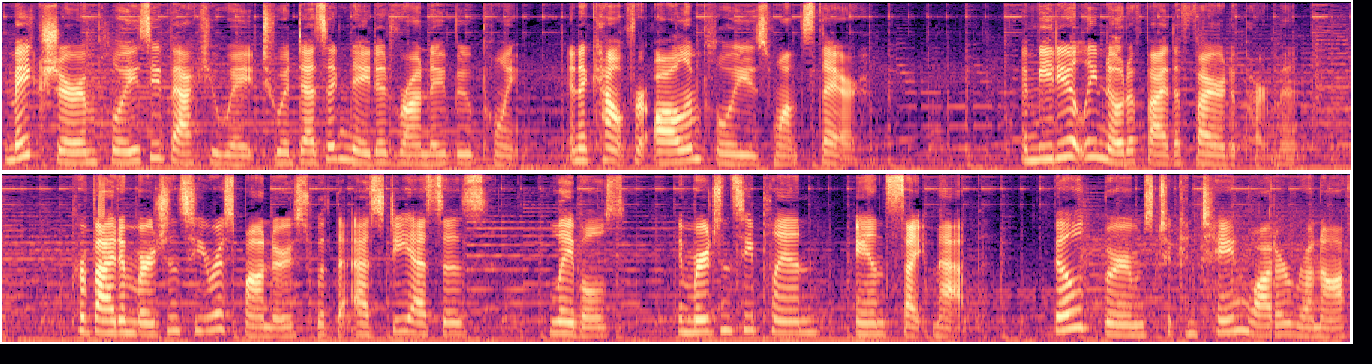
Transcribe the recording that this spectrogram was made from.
Make sure employees evacuate to a designated rendezvous point and account for all employees once there. Immediately notify the fire department. Provide emergency responders with the SDSs, labels, emergency plan, and site map. Build berms to contain water runoff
